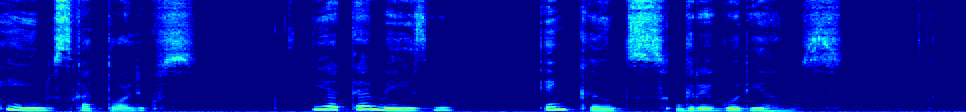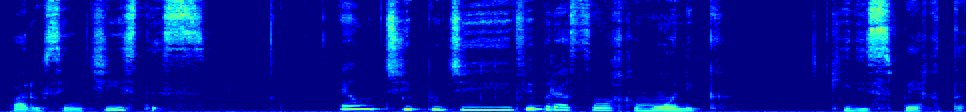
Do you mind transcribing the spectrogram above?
em hinos católicos e até mesmo em cantos gregorianos. Para os cientistas, é um tipo de vibração harmônica que desperta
